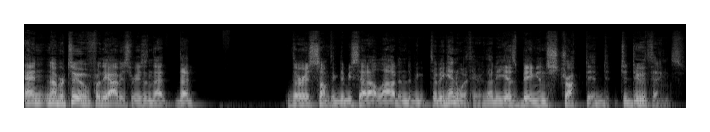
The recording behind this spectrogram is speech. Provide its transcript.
And number two, for the obvious reason that, that there is something to be said out loud and to, be, to begin with here, that he is being instructed to do things.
